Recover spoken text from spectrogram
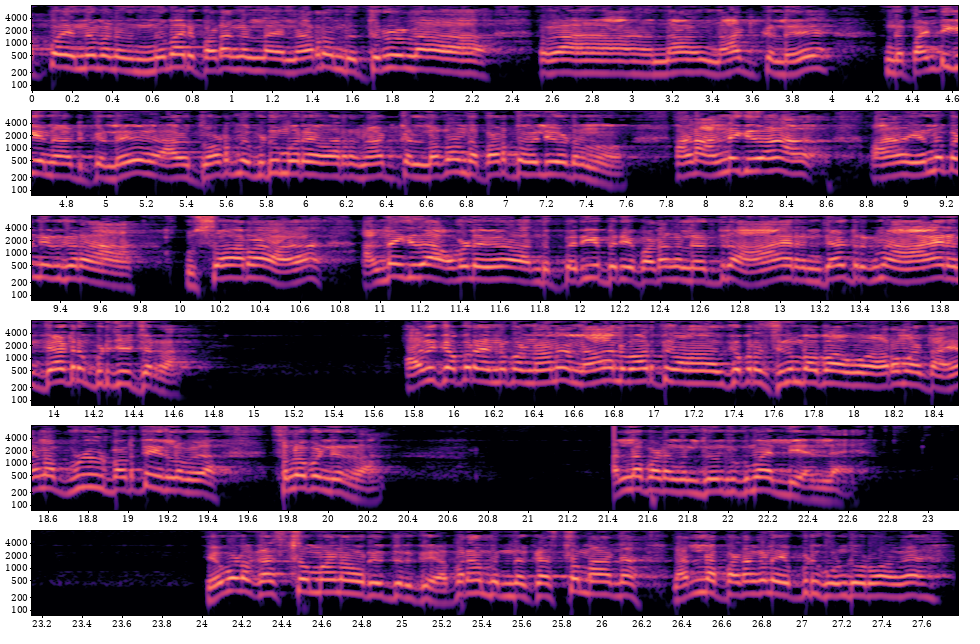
அப்ப என்ன பண்ண இந்த மாதிரி படங்கள்லாம் எல்லாரும் இந்த திருவிழா நாட்கள் இந்த பண்டிகை நாட்கள் அது தொடர்ந்து விடுமுறை வர நாட்கள்ல தான் அந்த படத்தை வெளியிடணும். ஆனா அன்னைக்கு தான் என்ன பண்ணிருக்கிறான்? உஷாரா அன்னைக்கு தான் அவ்வளவு அந்த பெரிய பெரிய படங்கள் எடுத்து ஆயிரம் தேட்டருக்குன்னா ஆயிரம் தேட்டர் பிடிச்சி வச்சிடறான். அதுக்கப்புறம் என்ன பண்ணானா நாலு வாரத்துக்கு அதுக்கப்புறம் சினிமா பார்க்க வரமாட்டான். ஏன்னா புல் படத்தை இதில் செலவு பண்ணிடுறான். நல்ல படங்கள் இது இருக்குமா இல்லையா? இல்ல. எவ்வளவு கஷ்டமான ஒரு இது இருக்கு. அப்புறம் இந்த கஷ்டமான நல்ல படங்களை எப்படி கொண்டு வருவாங்க?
